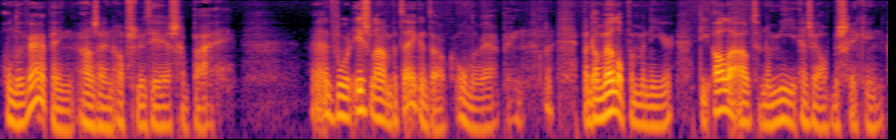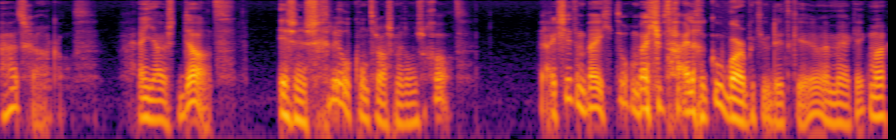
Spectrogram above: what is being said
onderwerping aan zijn absolute heerschappij. Het woord islam betekent ook onderwerping. Maar dan wel op een manier die alle autonomie en zelfbeschikking uitschakelt. En juist dat is een schril contrast met onze God. Ja, ik zit een beetje, toch een beetje op de heilige koe barbecue dit keer, merk ik. Maar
